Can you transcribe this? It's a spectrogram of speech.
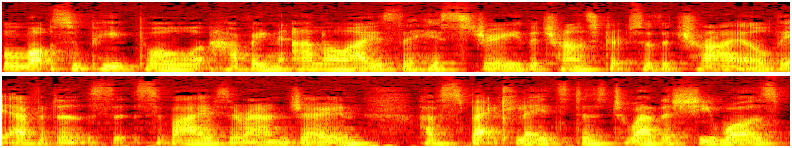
lots of people having analysed the history the transcripts of the trial the evidence that survives around Joan have speculated as to whether she was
